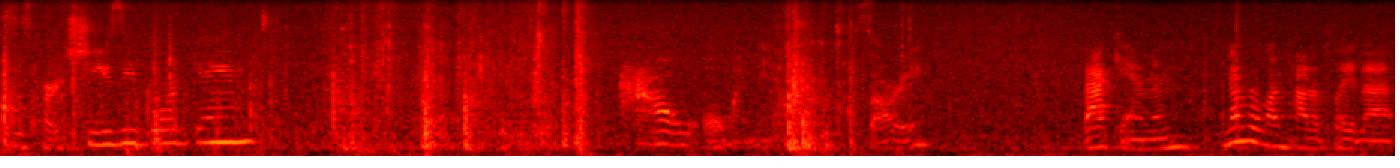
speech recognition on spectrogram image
this is Parcheesi board game. Ow! Oh my nail. Sorry. Backgammon. I Never learned how to play that.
